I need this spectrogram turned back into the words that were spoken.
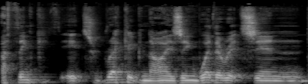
i think it's recognizing whether it's in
